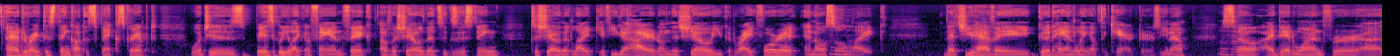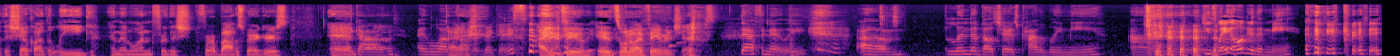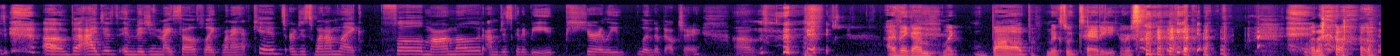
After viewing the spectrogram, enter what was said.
I had to write this thing called a spec script, which is basically like a fanfic of a show that's existing to show that like if you got hired on this show, you could write for it, and also mm-hmm. like that you have a good handling of the characters, you know. Mm-hmm. So I did one for uh, the show called The League, and then one for the sh- for Bob's Burgers. Oh and, my uh, god, uh, I love I, Burgers. I do too. It's one of my favorite shows. Definitely. Um, Linda Belcher is probably me. Um, she's way older than me, granted. Um, but I just envision myself like when I have kids or just when I'm like full mom mode, I'm just gonna be purely Linda Belcher. Um, I think I'm like Bob mixed with Teddy or something. but, uh,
